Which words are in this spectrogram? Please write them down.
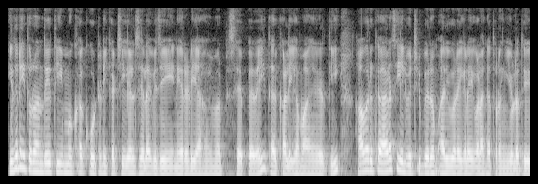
இதனைத் தொடர்ந்து திமுக கூட்டணி கட்சிகள் சில விஜயை நேரடியாக விமர்சிப்பதை தற்காலிகமாக நிறுத்தி அவருக்கு அரசியல் வெற்றி பெறும் அறிவுரைகளை வழங்க தொடங்கியுள்ளது.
